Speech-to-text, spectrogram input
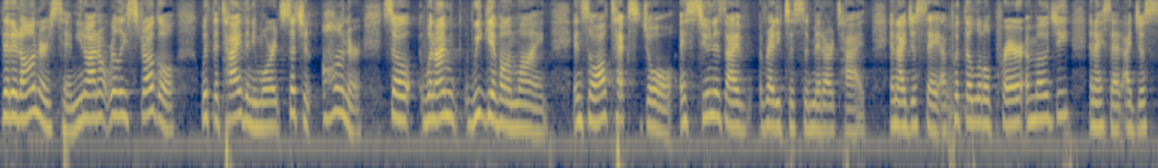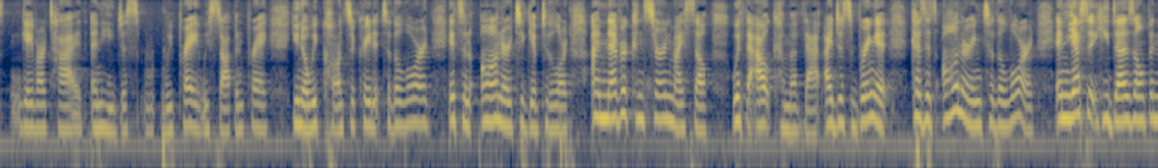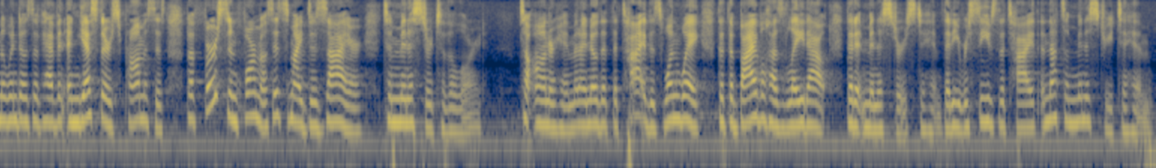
That it honors him. You know, I don't really struggle with the tithe anymore. It's such an honor. So when I'm we give online. And so I'll text Joel as soon as I'm ready to submit our tithe. And I just say, I put the little prayer emoji and I said, I just gave our tithe. And he just we pray, we stop and pray. You know, we consecrate it to the Lord. It's an honor to give to the Lord. I never concern myself with the outcome of that. I just bring it because it's honoring to the Lord. And yes, it, he does open the windows of heaven. And yes, there's promises. But first and foremost, it's my desire to minister to the Lord, to honor him. And I know that the tithe is one way that the Bible has laid out that it ministers to him, that he receives the tithe, and that's a ministry to him.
